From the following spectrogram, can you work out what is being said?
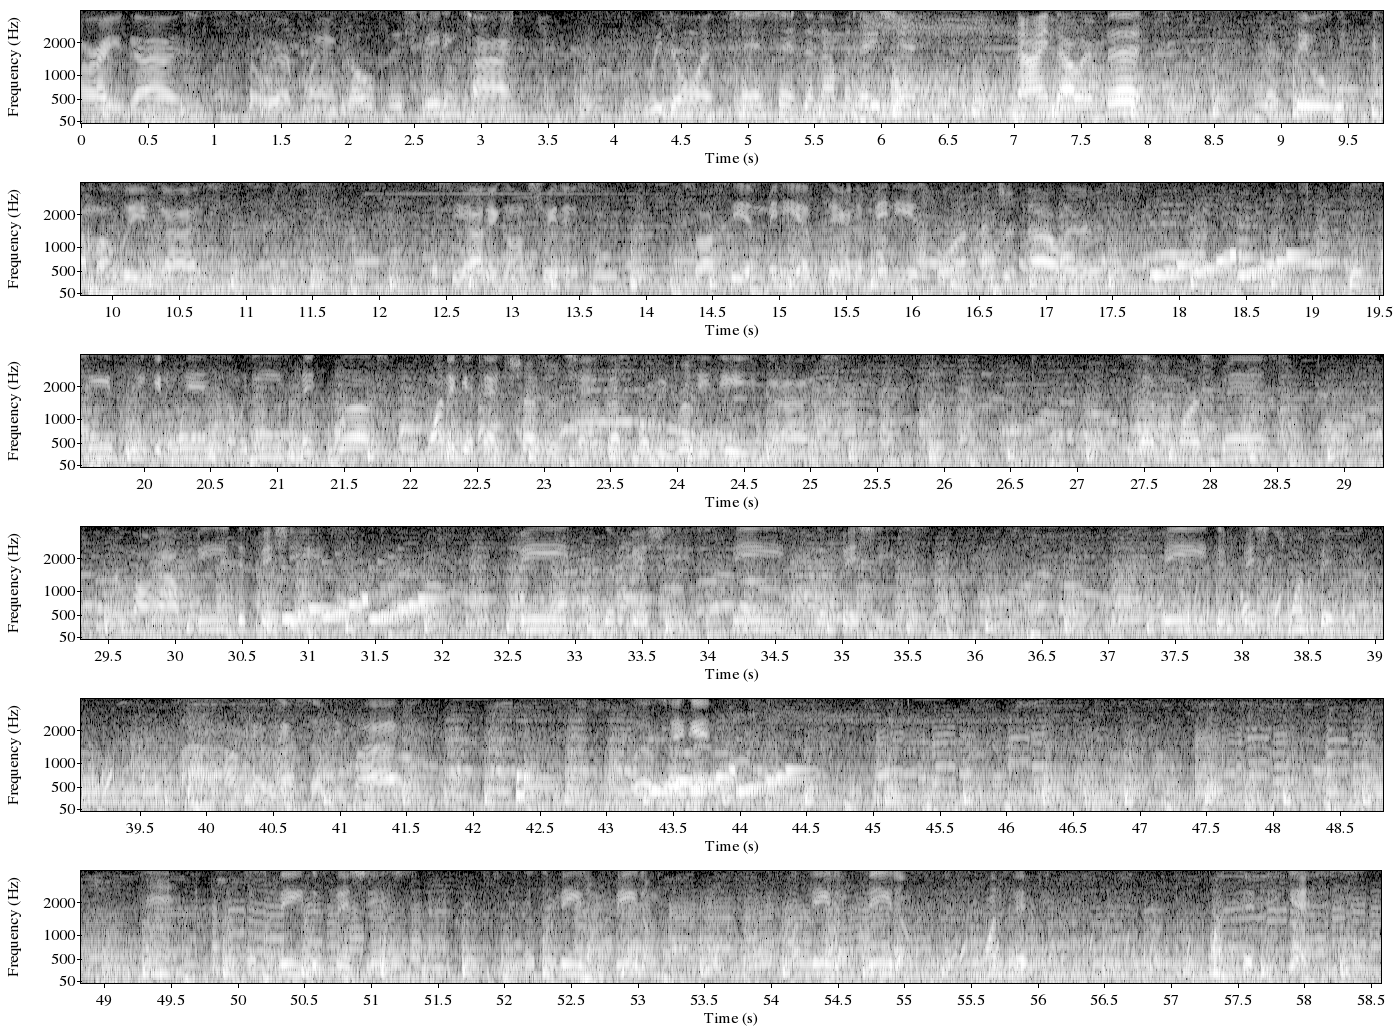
All right, you guys. So we are playing Goldfish Feeding Time. We doing 10 cent denomination, $9 bet. Let's see what we can come up with, you guys. Let's see how they're gonna treat us. So I see a mini up there. The mini is for $100. Let's see if we can win some of these big bucks. Want to get that treasure chest. That's what we really need, you guys. Seven more spins. Come on now, feed the fishies. Feed the fishies. Feed the fishies. Feed the fishies. 150. Ah, okay, we got 75. We'll take it. Mm, let's feed the fishies. Let's feed them, feed them. Feed them, feed them. 150. 150, yes.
